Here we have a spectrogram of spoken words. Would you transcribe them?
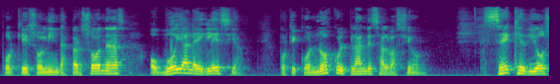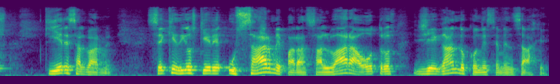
porque son lindas personas, o voy a la iglesia porque conozco el plan de salvación. Sé que Dios quiere salvarme. Sé que Dios quiere usarme para salvar a otros llegando con ese mensaje.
